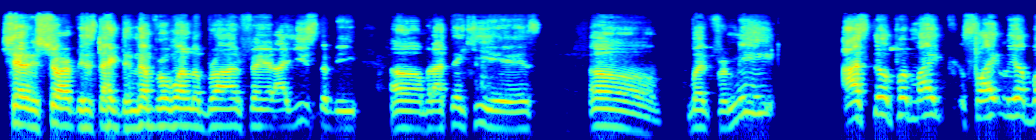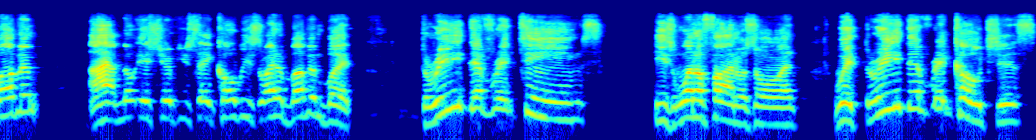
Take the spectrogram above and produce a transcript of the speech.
Shannon Sharpe is like the number one LeBron fan. I used to be, uh, but I think he is. Um, but for me, I still put Mike slightly above him. I have no issue if you say Kobe's right above him, but three different teams he's won a finals on with three different coaches.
